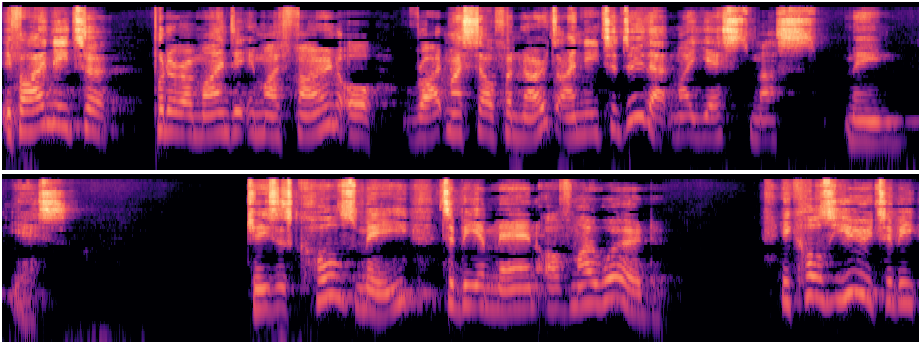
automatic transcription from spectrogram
If I need to put a reminder in my phone or write myself a note, I need to do that. My yes must mean yes. Jesus calls me to be a man of my word. He calls you to be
